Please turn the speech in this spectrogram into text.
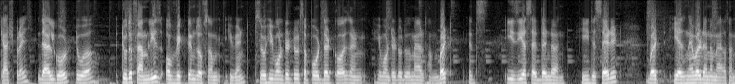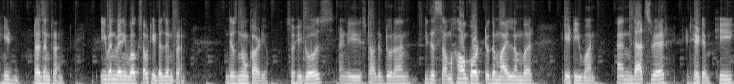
cash prize that'll go to a to the families of victims of some event. So he wanted to support that cause and he wanted to do a marathon. But it's easier said than done. He just said it but he has never done a marathon. He doesn't run. Even when he works out, he doesn't run. There's no cardio. So he goes and he started to run. He just somehow got to the mile number 81. And that's where it hit him. He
